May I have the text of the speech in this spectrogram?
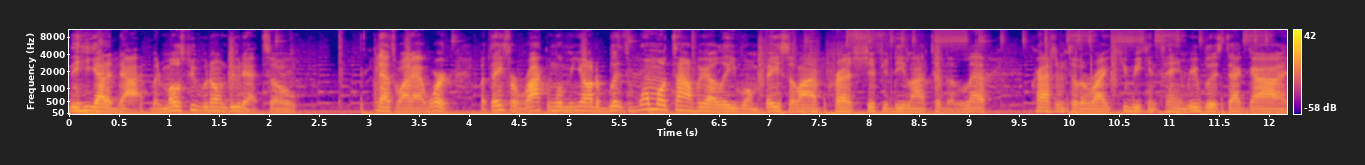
then he got to die. But most people don't do that. So that's why that worked. But thanks for rocking with me, y'all. The blitz one more time for y'all leave on base line press, shift your D line to the left, crash him to the right, QB contain, reblitz that guy,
